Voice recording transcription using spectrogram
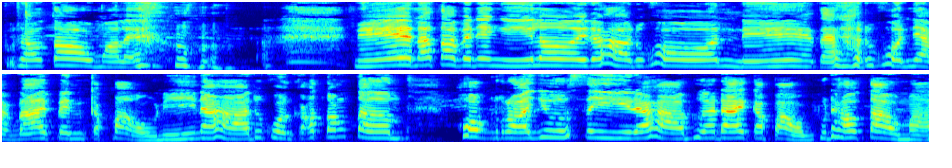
ผู้เท่าเต่ามาแล้ว นี่หน้าตาเป็นอย่างนี้เลยนะคะ ทุกคนนี่แต่ถ้าทุกคนอยากได้เป็นกระเป๋านี้นะคะ ทุกคนก็ต้องเติม 600 UC นะคะ เพื่อได้กระเป๋าผู้เท่าเต่ามา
